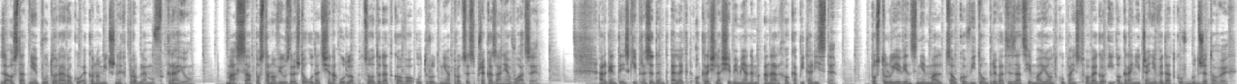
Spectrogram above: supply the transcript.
za ostatnie półtora roku ekonomicznych problemów kraju. Massa postanowił zresztą udać się na urlop, co dodatkowo utrudnia proces przekazania władzy. Argentyński prezydent elekt określa siebie mianem anarchokapitalisty. Postuluje więc niemal całkowitą prywatyzację majątku państwowego i ograniczenie wydatków budżetowych.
